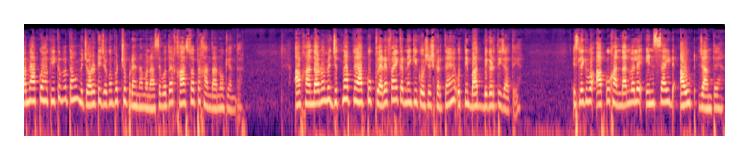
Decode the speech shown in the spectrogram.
और मैं आपको हकीकत बताऊँ मेजोरिटी जगहों पर चुप रहना मुनासिब होता है खासतौर पर खानदानों के अंदर। आप खानदानों में जितना अपने आप को क्लैरिफाई करने की कोशिश करते हैं, उतनी बात बिगड़ती जाती है। इसलिए कि वो आपको खानदान वाले इनसाइड आउट जानते हैं।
